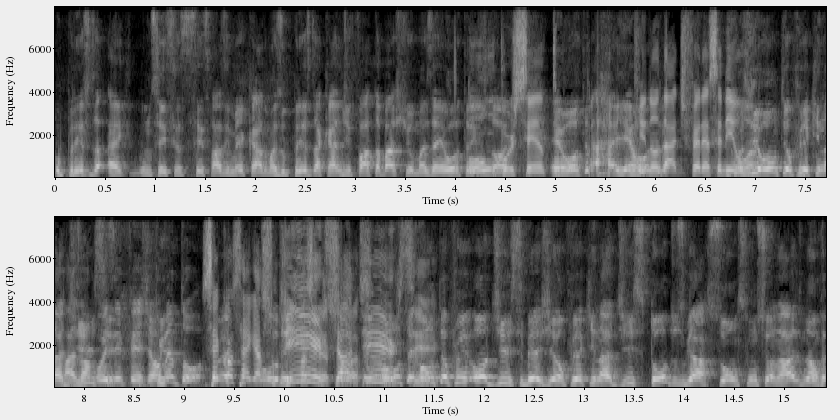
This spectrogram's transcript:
o, o preço da. é, não sei se vocês fazem mercado, mas o preço da carne de fato abaixou, mas é outra história. 1%. É outra. Aí é Que outra. não dá diferença nenhuma. Inclusive, ontem eu fui aqui na Mas o Dirce. arroz e feijão fui- aumentou. Você consegue assumir pessoas? Ontem, ontem eu fui. Ô, Dirce, beijão. Fui aqui na Dirce, todos os garçons, funcionários. Não,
